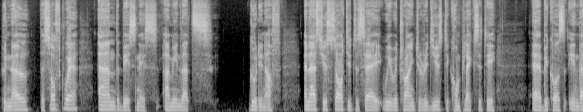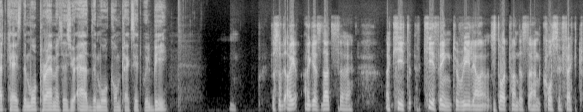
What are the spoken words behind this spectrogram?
who know the mm. software and the business, I mean, that's good enough. And as you started to say, we were trying to reduce the complexity uh, because in that case, the more parameters you add, the more complex it will be. So I, I guess that's uh, a key key thing to really uh, start to understand cause effect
